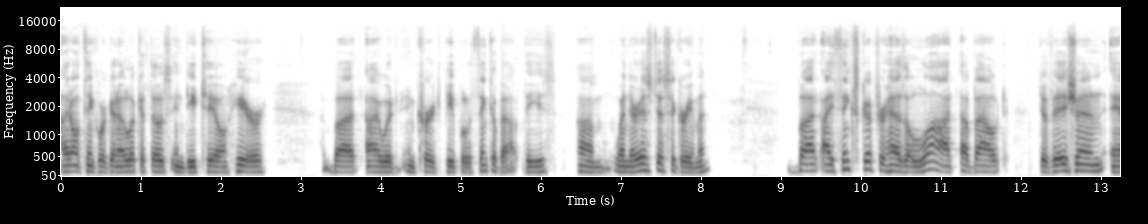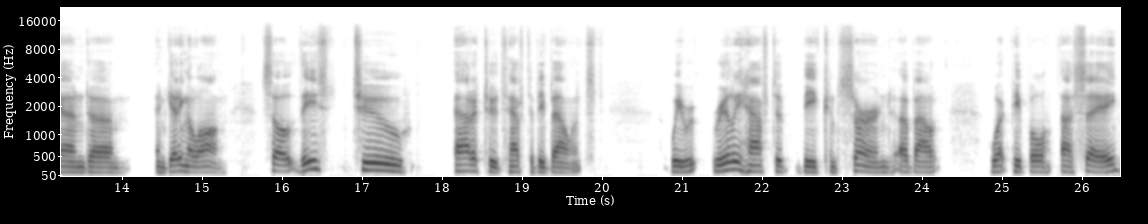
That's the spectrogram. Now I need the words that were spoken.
I don't think we're going to look at those in detail here, but I would encourage people to think about these um, when there is disagreement. But I think Scripture has a lot about division and um, and getting along. So these two attitudes have to be balanced. We r- really have to be concerned about what people uh, say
